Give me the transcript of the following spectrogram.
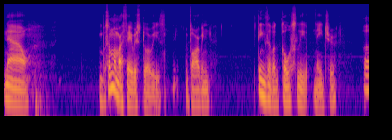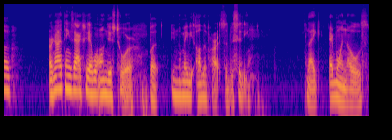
Now, some of my favorite stories involving things of a ghostly nature uh, are not things actually that were on this tour, but you know maybe other parts of the city. Like everyone knows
